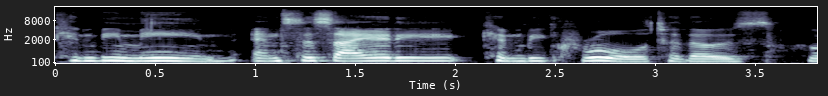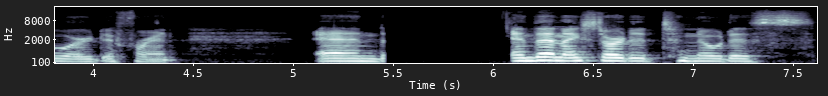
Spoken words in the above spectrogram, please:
can be mean and society can be cruel to those who are different. And and then I started to notice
